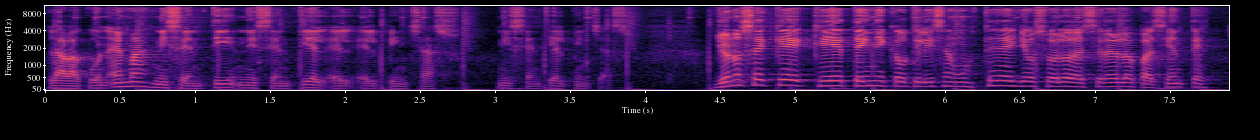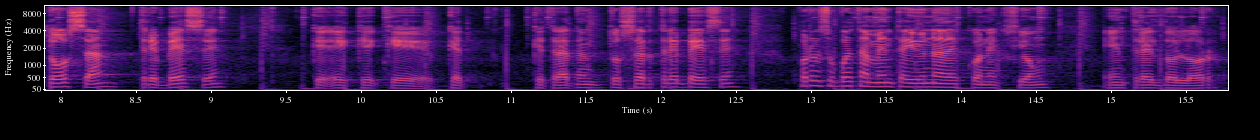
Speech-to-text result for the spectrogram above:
la, vacuna. Es más, ni sentí, ni sentí el, pinchazo, ni sentí el pinchazo. Yo no sé qué, técnica utilizan ustedes, yo suelo decirle a los pacientes tosa tres veces, que, que, que traten de toser tres veces, porque supuestamente hay una desconexión entre el dolor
